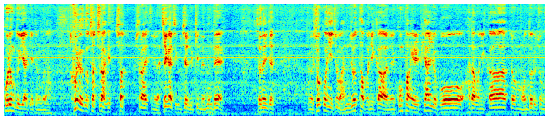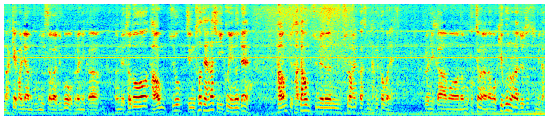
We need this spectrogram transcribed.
고령도 이야기해 드는구나. 고령도 저출하겠, 저출하했습니다. 제가 지금 제일 늦게 늦는데 저는 이제 그 조건이 좀 안 좋다 보니까 곰팡이를 피하려고 하다 보니까 좀 온도를 좀 낮게 관리하는 부분이 있어가지고 그러니까 근데 저도 다음 주 지금 서세 하나씩 입고 있는데 다음 주 다다음 주면은 출하할 것 같습니다 한꺼번에. 그러니까 뭐 너무 걱정은 안 하고 기분은 아주 좋습니다.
